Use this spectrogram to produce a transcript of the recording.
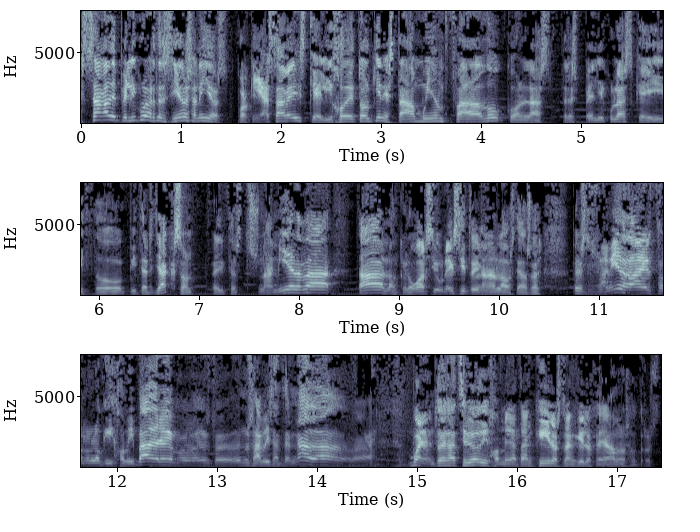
saga de películas del Señor de los Anillos. Porque ya sabéis que el hijo de Tolkien estaba muy enfadado con las tres películas que hizo Peter Jackson. dice, esto es una mierda, tal, aunque luego ha sido un éxito y ganaron la hostia. pero esto es una mierda, esto no es lo que dijo mi padre, pues, no sabéis hacer nada. Bueno, entonces HBO dijo, mira, tranquilos, tranquilos, que llegamos nosotros.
